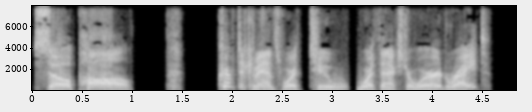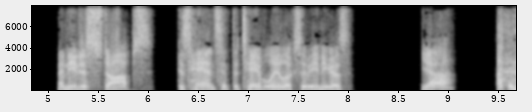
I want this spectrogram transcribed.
so Paul, cryptic command's worth two, worth an extra word, right? And he just stops. His hands hit the table. He looks at me and he goes, yeah. like,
